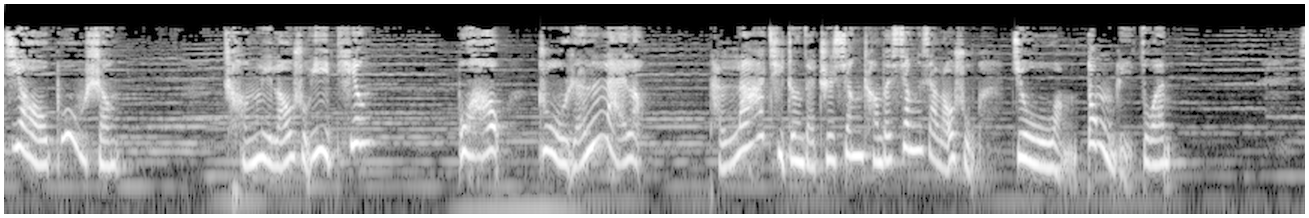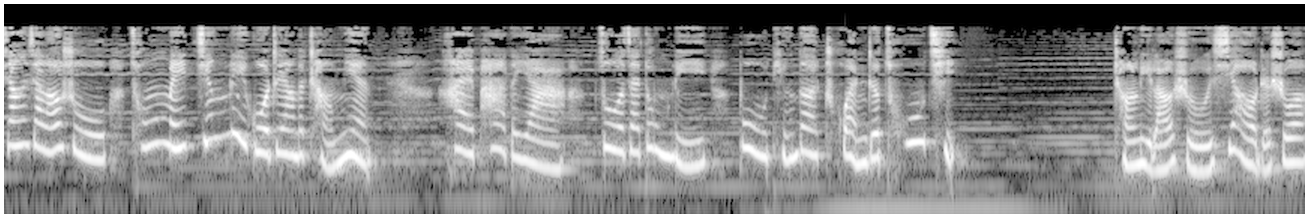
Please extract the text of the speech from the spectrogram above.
脚步声。城里老鼠一听，不好，主人来了！他拉起正在吃香肠的乡下老鼠，就往洞里钻。乡下老鼠从没经历过这样的场面，害怕的呀，坐在洞里不停的喘着粗气。城里老鼠笑着说：“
